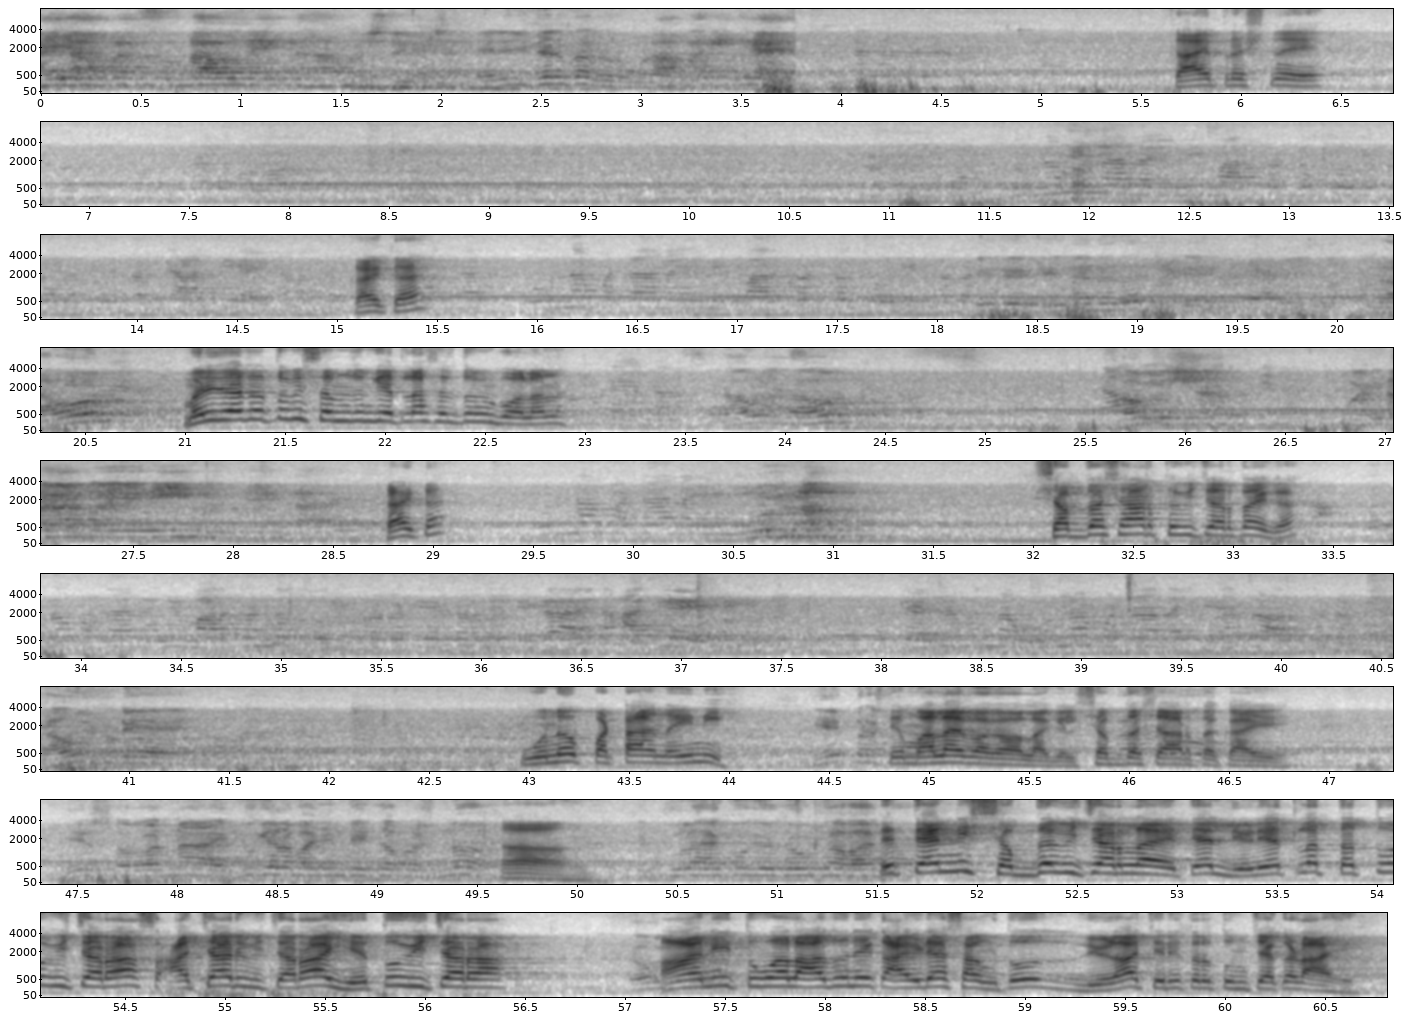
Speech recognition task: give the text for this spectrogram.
काही आपण स्वतःहून एक हा प्रश्न आपण इथे आहे काय प्रश्न आहे पूर्णपटाने मार्कंड चोरी प्रगती करणे आधी आहे? ना काय? काय म्हणजे आता तुम्ही समजून घेतलं असेल तुम्ही बोला ना. राहुल राहुल? पटानयनी म्हणजे काय काय? काय? राहुल कुठे आहे पुन पटा नैनी हे ते मलाही बघावं लागेल. शब्दाचा अर्थ काय. हे सर्वांना ऐकू गेला पाहिजे ना त्याचा प्रश्न. हा. ते का? त्यांनी शब्द विचारलाय. त्या लिळेतला तत्व विचारा आचार विचारा हेतू विचारा. आणि तुम्हाला अजून एक आयडिया सांगतो. लिळा चरित्र तुमच्याकडे आहे.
